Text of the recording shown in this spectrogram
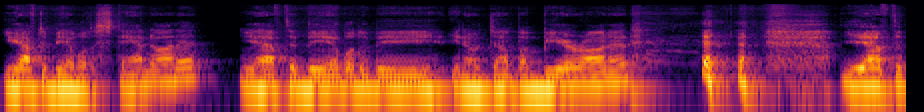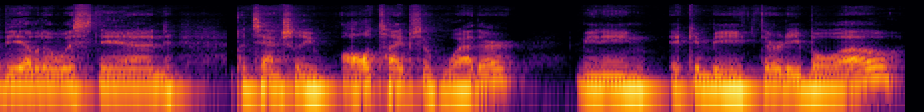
you have to be able to stand on it. You have to be able to be, you know, dump a beer on it. you have to be able to withstand potentially all types of weather, meaning it can be 30 below,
